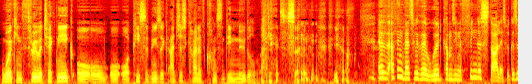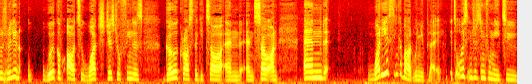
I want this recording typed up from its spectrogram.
working through a technique or, or, or, or, a piece of music. I just kind of constantly noodle, I guess. So, yeah. I think that's where the word comes in, a finger stylist, because it was really a work of art to watch just your fingers go across the guitar and, and so on. And what do you think about when you play? It's always interesting for me to,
